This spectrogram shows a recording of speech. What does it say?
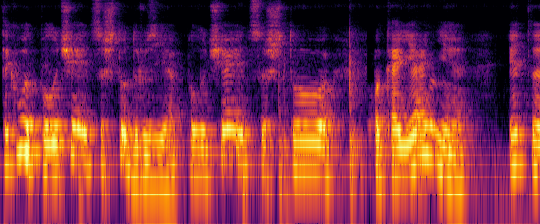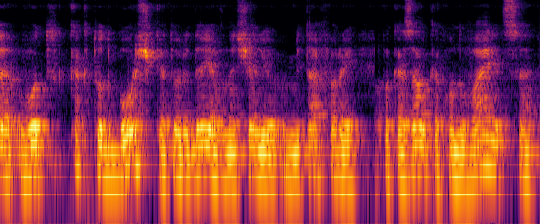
Так вот, получается что, друзья? Получается, что покаяние – это вот как тот борщ, который, да, я в начале метафоры показал, как он варится,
